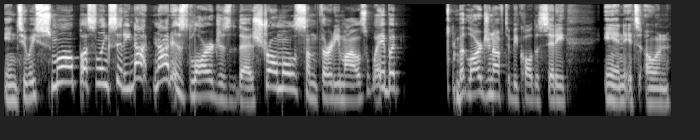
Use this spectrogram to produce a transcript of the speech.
into a small, bustling city, not not as large as the Stromels, some 30 miles away, but but large enough to be called a city in its own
